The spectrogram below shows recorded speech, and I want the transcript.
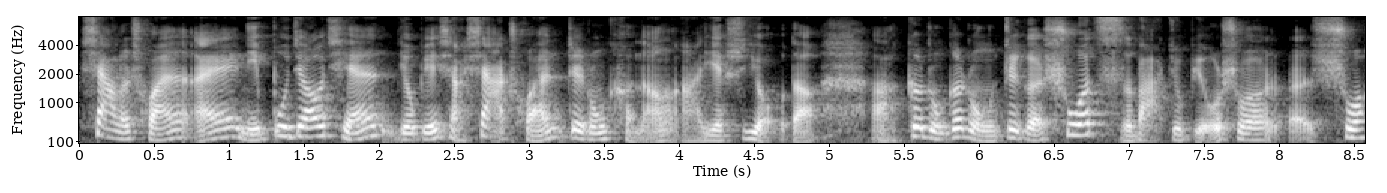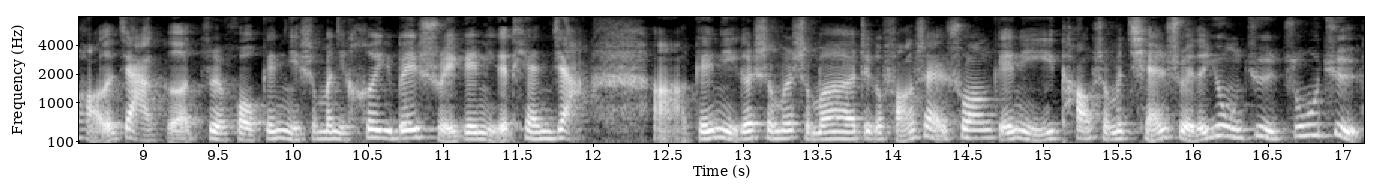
下了船，哎，你不交钱你就别想下船，这种可能啊也是有的啊。各种各种这个说辞吧，就比如说呃说好的价格，最后给你什么，你喝一杯水给你个天价啊，给。你个什么什么这个防晒霜，给你一套什么潜水的用具租具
